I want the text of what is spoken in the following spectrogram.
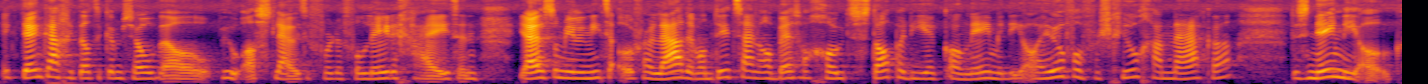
ik denk eigenlijk dat ik hem zo wel wil afsluiten voor de volledigheid. En juist om jullie niet te overladen. Want dit zijn al best wel grote stappen die je kan nemen. Die al heel veel verschil gaan maken. Dus neem die ook.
